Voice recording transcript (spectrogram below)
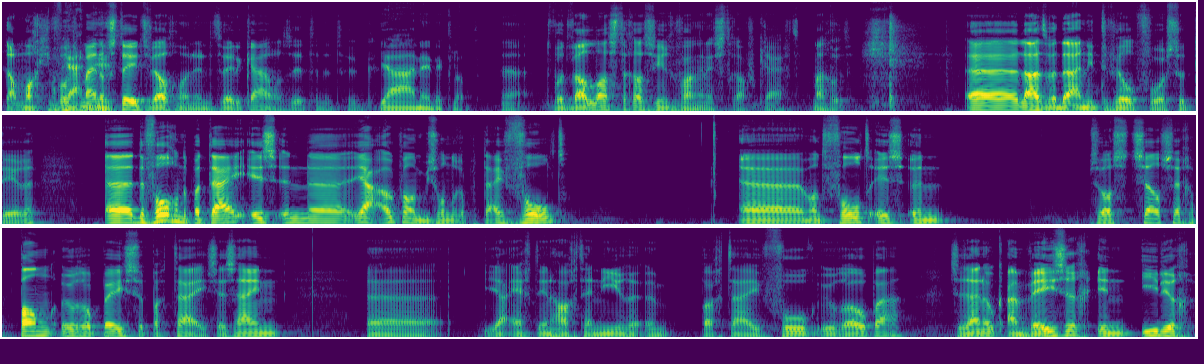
Dan mag je volgens ja, mij nee. nog steeds wel gewoon in de Tweede Kamer zitten natuurlijk. Ja, nee, dat klopt. Ja, het wordt wel lastig als hij een gevangenisstraf krijgt. Maar goed. Eh, laten we daar niet te veel op voor sorteren. De volgende partij is een, ja, ook wel een bijzondere partij, Volt. Want Volt is een, zoals ze het zelf zeggen, pan-Europese partij. Zij zijn eh, ja, echt in hart en nieren een partij voor Europa. Ze zijn ook aanwezig in ieder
